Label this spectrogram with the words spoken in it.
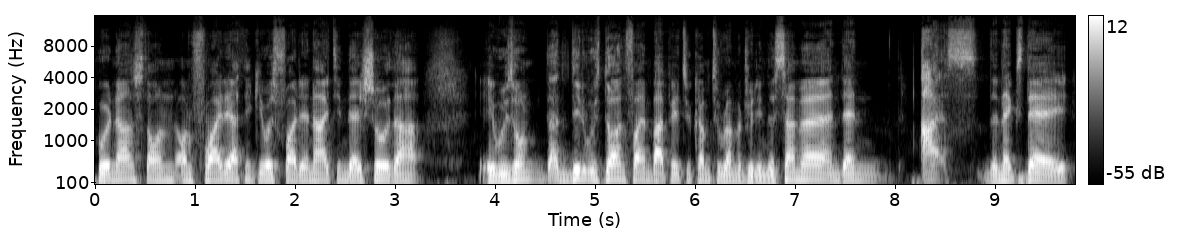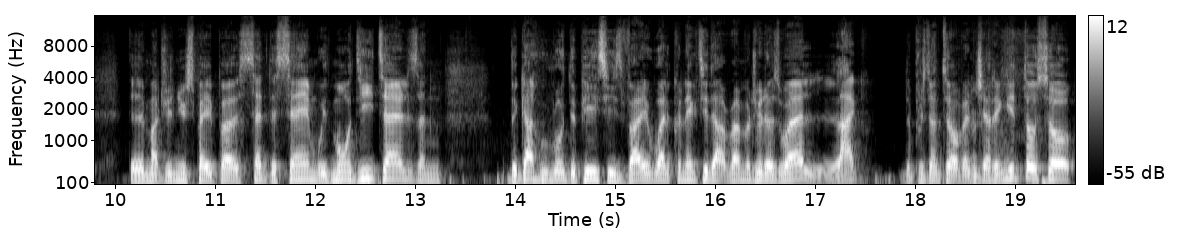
who announced on, on Friday, I think it was Friday night in their show that it was on that deal was done for Mbappe to come to Real Madrid in the summer, and then us the next day, the Madrid newspaper said the same with more details and the guy who wrote the piece is very well connected at Real Madrid as well, like the presenter of El mm. Chiringuito. So,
